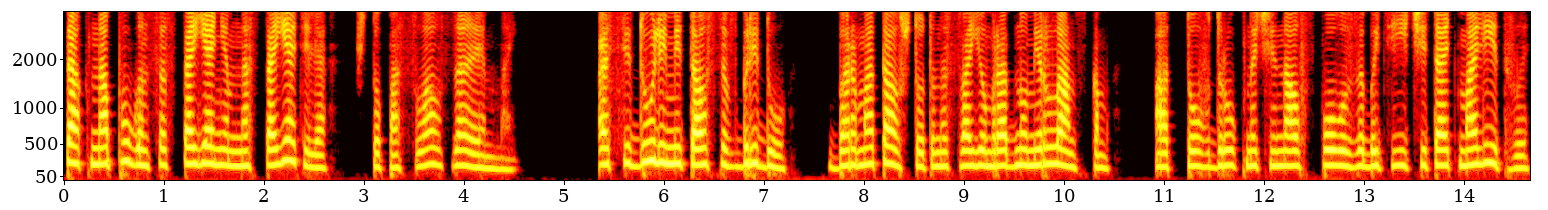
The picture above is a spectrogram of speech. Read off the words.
так напуган состоянием настоятеля, что послал за Эммой. А Сидули метался в бреду, бормотал что-то на своем родном ирландском, а то вдруг начинал в полузабытии читать молитвы,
